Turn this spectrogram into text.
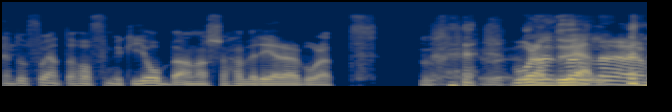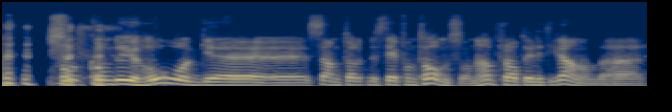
men då får jag inte ha för mycket jobb, annars så havererar vårat Våran Men- duell. Men, eh, kom, du ihåg eh, samtalet med Stefan Thomsson? Han pratade lite grann om det här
